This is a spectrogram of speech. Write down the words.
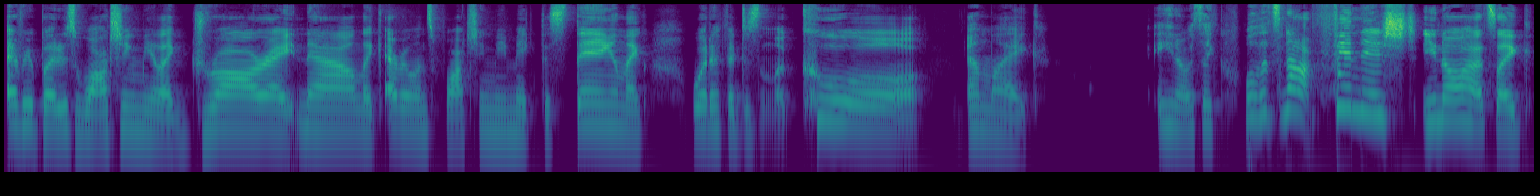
everybody's watching me like draw right now. Like everyone's watching me make this thing. And like, what if it doesn't look cool? And like, you know, it's like, well, it's not finished. You know how it's like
